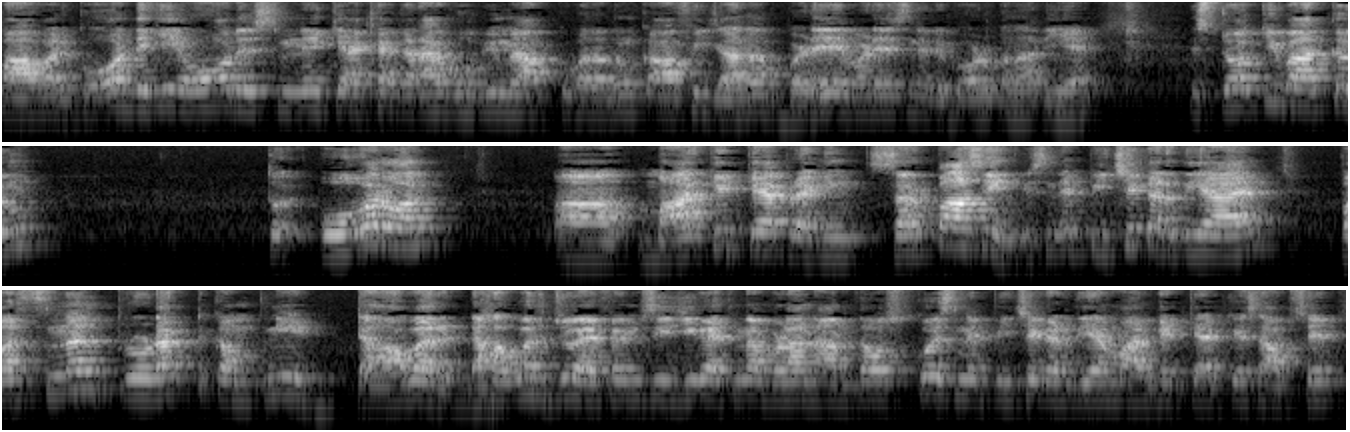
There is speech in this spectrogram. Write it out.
पावर को। और देखिए, और इसने क्या क्या करा वो भी मैं आपको बता दूँ, काफ़ी ज़्यादा बड़े बड़े इसने रिकॉर्ड बना दिए हैं। स्टॉक की बात करूँ तो overall market cap ranking surpassing इसने पीछे कर दिया है। Personal product company Dabur Dabur जो एफएमसीजी का इतना बड़ा नाम था उसको इसने पीछे कर दिया मार्केट कैप के हिसाब से।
